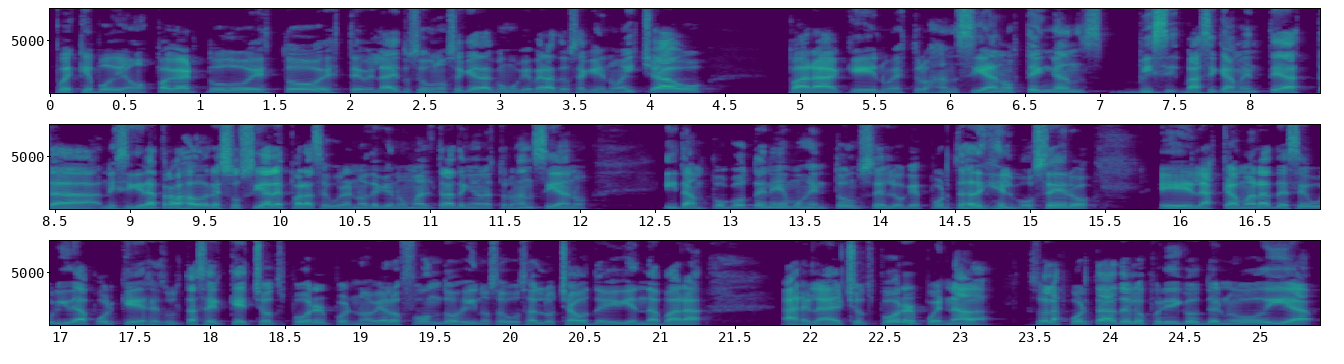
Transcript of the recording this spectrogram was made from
pues que podíamos pagar todo esto, este, ¿verdad? Entonces uno se queda como que, espérate, o sea que no hay chavo para que nuestros ancianos tengan básicamente hasta ni siquiera trabajadores sociales para asegurarnos de que no maltraten a nuestros ancianos. Y tampoco tenemos entonces lo que es portada en el vocero, eh, las cámaras de seguridad, porque resulta ser que ShotSpotter pues no había los fondos y no se usan los chavos de vivienda para arreglar el ShotSpotter. Pues nada, son las portadas de los periódicos del Nuevo Día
